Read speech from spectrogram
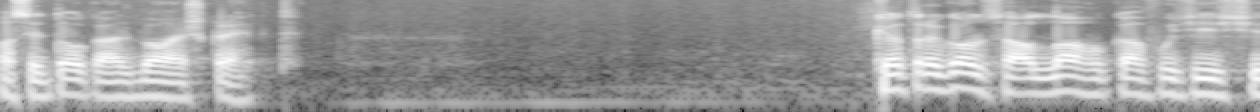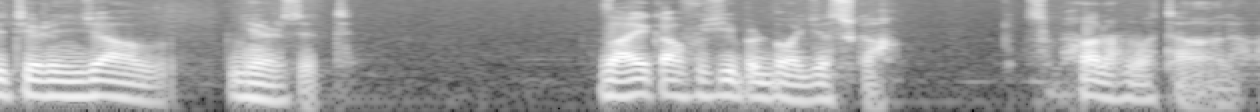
pasi toka është ba e shkretë. Kjo tregon se Allahu ka fuqi që t'i ringjallë njerëzit. Dhe Ai ka fuqi për t'ba gjithçka. Subhanahu wa ta'ala.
